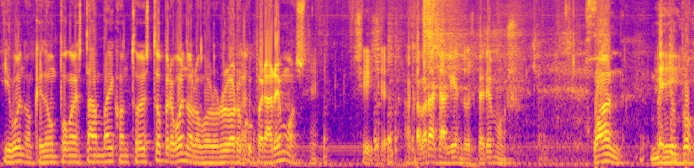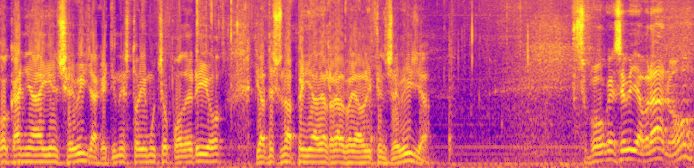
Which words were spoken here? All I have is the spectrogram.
y bueno, quedó un poco en stand-by con todo esto, pero bueno, lo, lo recuperaremos. Sí, sí, acabará saliendo, esperemos. Juan, mete Eh. un poco caña ahí en Sevilla, que tienes todavía mucho poderío y haces una peña del Real Valladolid en Sevilla. Supongo que en Sevilla habrá, ¿no?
